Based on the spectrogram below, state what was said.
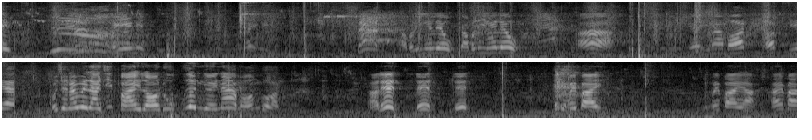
ด์ไปเองดิกลับมาลิงให้เร็วกลับมาลิงให้เร็วอ่าเก่งมากบอสบอสเคลียร์เพราะฉะนั้นเวลาที่ไปรอดูเพื่อนเงยหน้าพร้อมก่อนอ่าเล่นเล่นเล่นพี่ยังไม่ไปไม่ไปอะให้มา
